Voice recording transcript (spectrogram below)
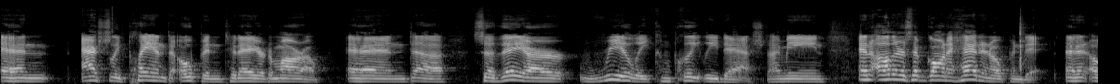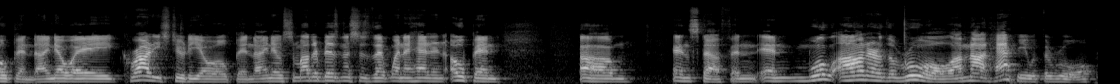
and actually planned to open today or tomorrow. And uh, so they are really completely dashed. I mean, and others have gone ahead and opened it. And it opened. I know a karate studio opened. I know some other businesses that went ahead and opened. Um, and stuff, and and we'll honor the rule. I'm not happy with the rule,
